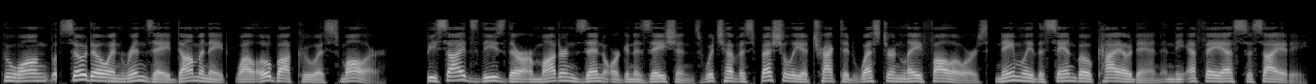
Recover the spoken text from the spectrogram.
Huang Soto and Rinzai dominate, while Obaku is smaller. Besides these there are modern Zen organizations which have especially attracted Western lay followers, namely the Sanbo Kyodan and the FAS Society.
